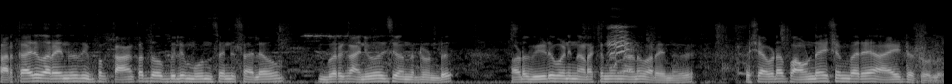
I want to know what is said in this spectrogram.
സർക്കാർ പറയുന്നത് ഇപ്പം കാക്കത്തോപ്പിൽ മൂന്ന് സെന്റ് സ്ഥലവും ഇവർക്ക് അനുവദിച്ച് തന്നിട്ടുണ്ട് അവിടെ വീട് പണി നടക്കുന്നെന്നാണ് പറയുന്നത്. പക്ഷേ അവിടെ ഫൗണ്ടേഷൻ വരെ ആയിട്ടിട്ടുള്ളൂ.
